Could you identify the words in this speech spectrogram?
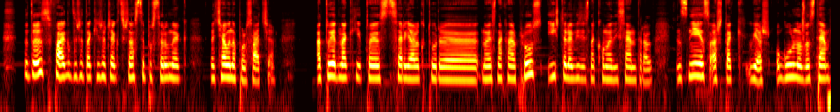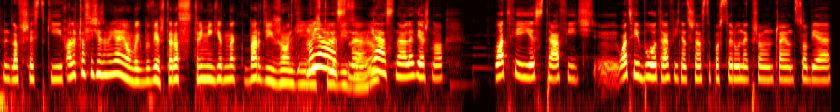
no to jest fakt, że takie rzeczy jak 13 posterunek leciały na Polsacie. A tu jednak to jest serial, który no jest na Kanal Plus i w telewizji jest na Comedy Central, więc nie jest aż tak, wiesz, ogólnodostępny dla wszystkich. Ale czasy się zmieniają, jakby wiesz, teraz streaming jednak bardziej rządzi no niż jasne, telewizja. No jasne, ale wiesz, no łatwiej jest trafić, y, łatwiej było trafić na 13 posterunek, przełączając sobie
